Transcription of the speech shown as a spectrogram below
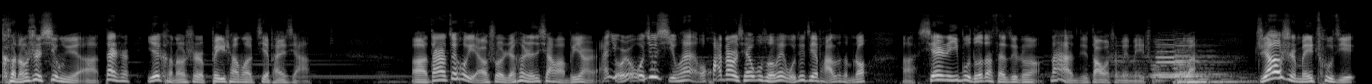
可能是幸运啊，但是也可能是悲伤的接盘侠，啊！当然最后也要说，人和人的想法不一样啊。有人我就喜欢，我花多少钱无所谓，我就接盘了，怎么着啊？先人一步得到才最重要，那就当我什么也没说，对吧？只要是没触及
